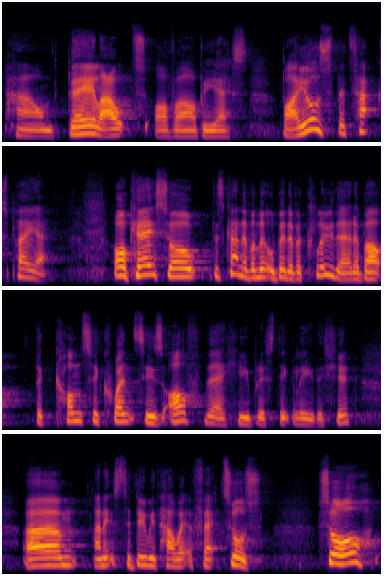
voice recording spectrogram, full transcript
pound bailout of RBS by us, the taxpayer. Okay, so there's kind of a little bit of a clue there about the consequences of their hubristic leadership, um, and it's to do with how it affects us. So,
